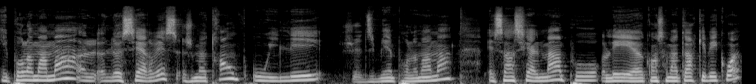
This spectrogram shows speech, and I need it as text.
Et pour le moment, le service, je me trompe, où il est, je dis bien pour le moment, essentiellement pour les consommateurs québécois?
